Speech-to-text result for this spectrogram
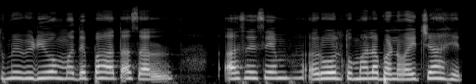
तुम्ही व्हिडिओमध्ये पाहत असाल असे सेम रोल तुम्हाला बनवायचे आहेत.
